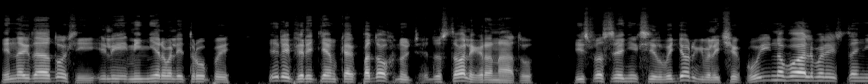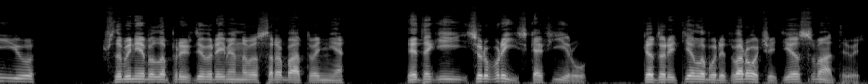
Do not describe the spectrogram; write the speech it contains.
Иногда духи или минировали трупы, или перед тем, как подохнуть, доставали гранату, из последних сил выдергивали чеку и наваливались на нее, чтобы не было преждевременного срабатывания. Этакий сюрприз кафиру, который тело будет ворочать и осматривать.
